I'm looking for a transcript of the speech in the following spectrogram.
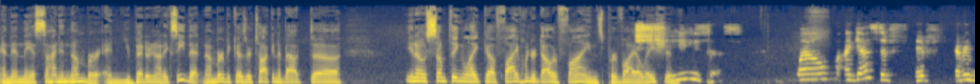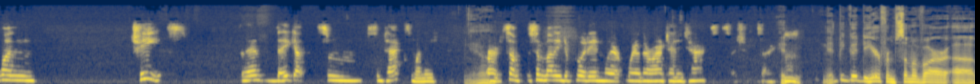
and then they assign a number, and you better not exceed that number because they're talking about uh, you know something like uh, five hundred dollar fines per violation. Jesus. Well, I guess if if everyone cheats, then they got some some tax money Yeah, or some some money to put in where where there aren't any taxes. I should say. it, it'd be good to hear from some of our. Uh,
